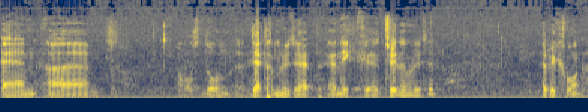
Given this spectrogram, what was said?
Ja. En eh, als Don 30 minuten hebt en ik eh, 20 minuten, heb ik gewonnen.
